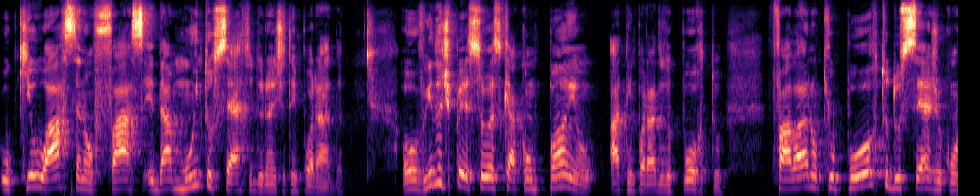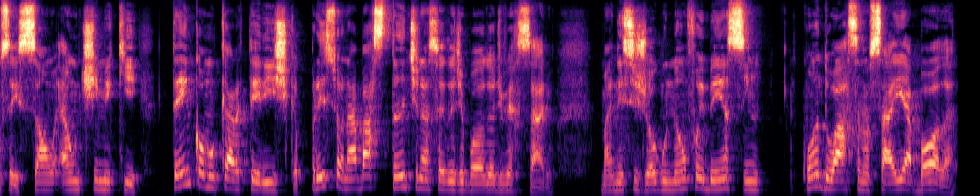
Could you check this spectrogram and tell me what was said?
o que o Arsenal faz e dá muito certo durante a temporada. Ouvindo de pessoas que acompanham a temporada do Porto, falaram que o Porto do Sérgio Conceição é um time que tem como característica pressionar bastante na saída de bola do adversário, mas nesse jogo não foi bem assim. Quando o Arsenal saía a bola,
